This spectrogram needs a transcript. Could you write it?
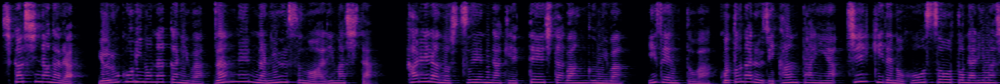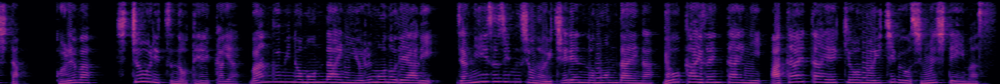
しかしながら、喜びの中には残念なニュースもありました。彼らの出演が決定した番組は、以前とは異なる時間帯や地域での放送となりました。これは、視聴率の低下や番組の問題によるものであり、ジャニーズ事務所の一連の問題が業界全体に与えた影響の一部を示しています。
